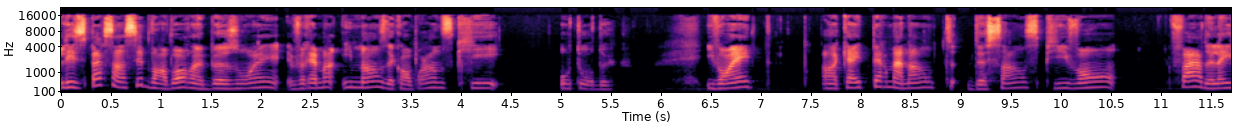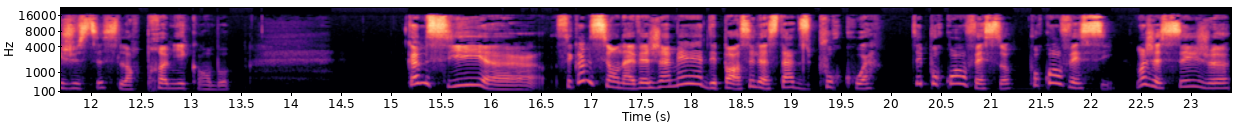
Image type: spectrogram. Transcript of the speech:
les hypersensibles vont avoir un besoin vraiment immense de comprendre ce qui est autour d'eux. Ils vont être en quête permanente de sens, puis ils vont faire de l'injustice leur premier combat. Comme si euh, c'est comme si on n'avait jamais dépassé le stade du pourquoi. Tu sais, pourquoi on fait ça? Pourquoi on fait ci? Moi, je sais, je,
